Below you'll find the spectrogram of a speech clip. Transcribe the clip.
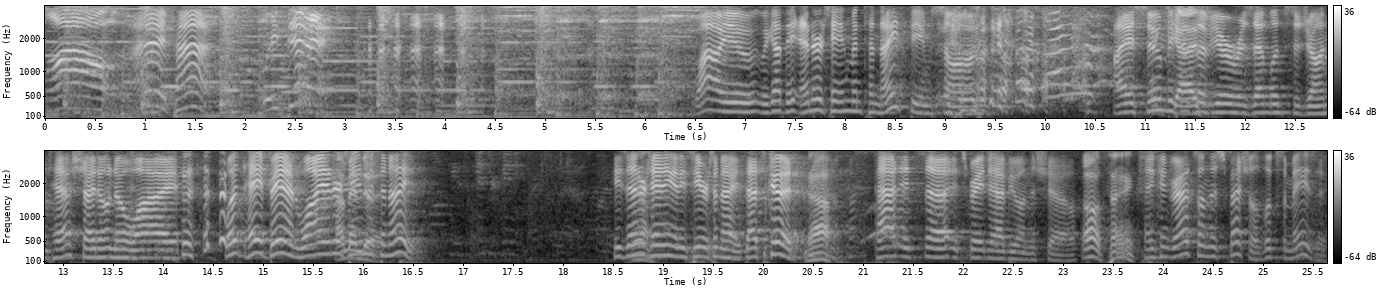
Wow! Hey, Pat. We did it! Wow, you we got the Entertainment Tonight theme song. I assume Thanks, because guys. of your resemblance to John Tesh. I don't know why. what? Hey, band, why into Entertainment it. Tonight? He's entertaining and he's here tonight. That's good. Yeah. Pat, it's uh, it's great to have you on the show. Oh, thanks. And congrats on this special. It looks amazing.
